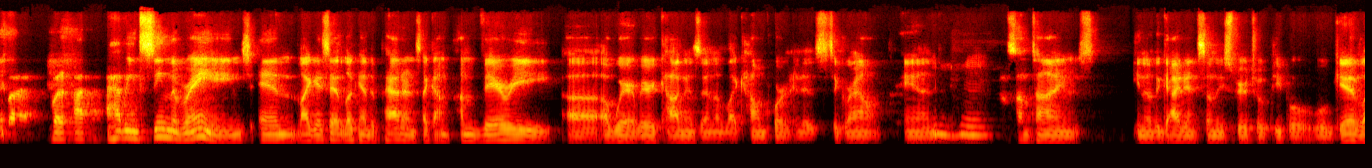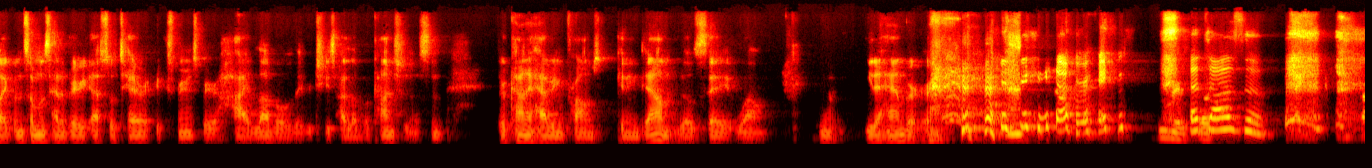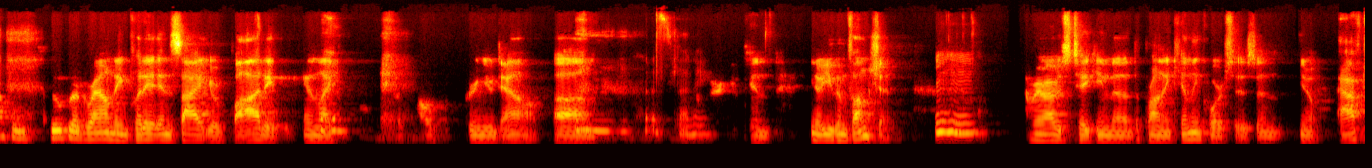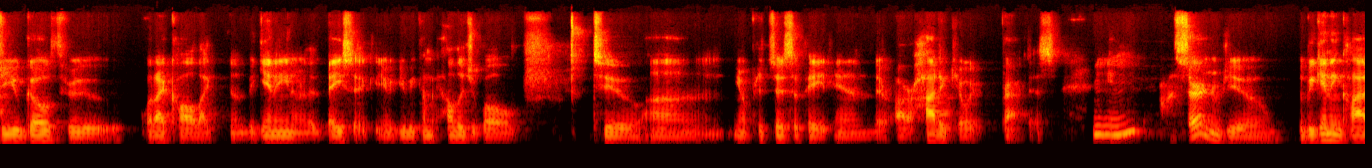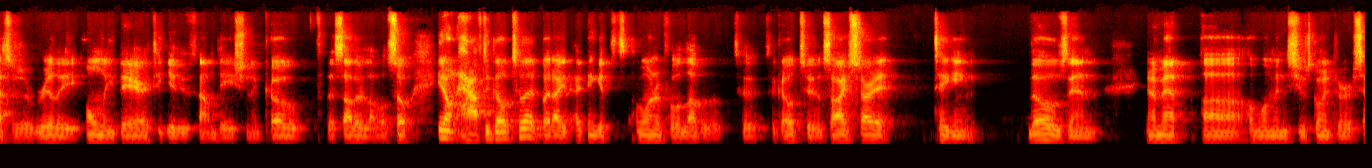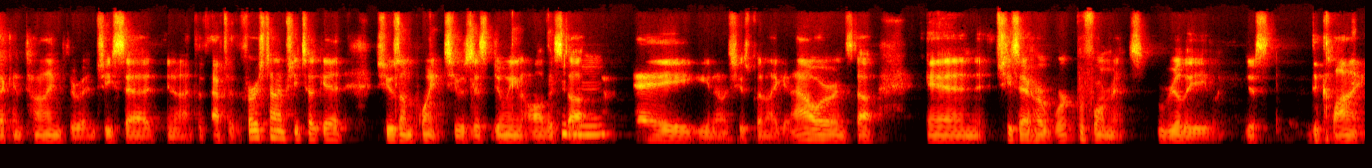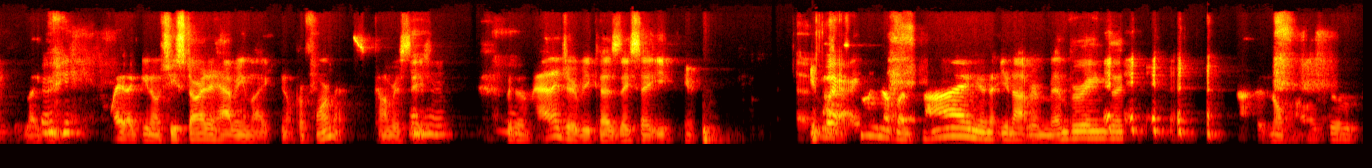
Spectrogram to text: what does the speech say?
but but I, having seen the range and like I said, looking at the patterns, like I'm I'm very uh, aware, very cognizant of like how important it is to ground. And mm-hmm. sometimes you know the guidance some of these spiritual people will give like when someone's had a very esoteric experience very high level they've achieved high level consciousness and they're kind of having problems getting down they'll say well you know eat a hamburger. Yeah right. That's awesome. Something super grounding put it inside your body and like help bring you down. Um that's funny. you can you know you can function. Mm-hmm. I mean, I was taking the the pranic healing courses, and you know, after you go through what I call like you know, the beginning or the basic, you, you become eligible to um, you know participate in their Arhatic practice. Mm-hmm. From a certain view, the beginning classes are really only there to give you the foundation to go to this other level. So you don't have to go to it, but I, I think it's a wonderful level to, to go to. And so I started taking those and I met uh, a woman, she was going through her second time through it. And she said, you know, after the first time she took it, she was on point. She was just doing all this stuff. Mm-hmm. Hey, you know, she was putting like an hour and stuff. And she said her work performance really just declined. Like right. Like, you know, she started having like, you know, performance conversation mm-hmm. with her manager because they say you, you, you're not showing up on time, you're not, you're not remembering the there's no follow through.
